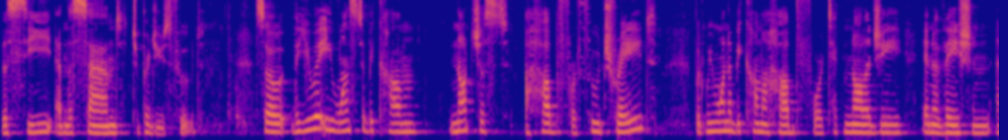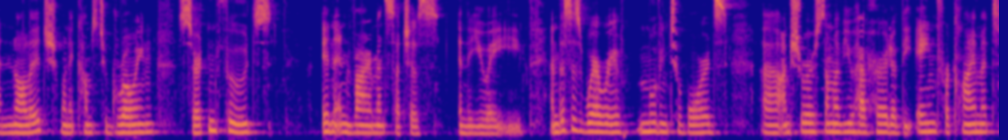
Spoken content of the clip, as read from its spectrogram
the sea, and the sand to produce food? So the UAE wants to become not just a hub for food trade, but we want to become a hub for technology, innovation, and knowledge when it comes to growing certain foods in environments such as in the UAE. And this is where we're moving towards. Uh, I'm sure some of you have heard of the AIM for Climate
